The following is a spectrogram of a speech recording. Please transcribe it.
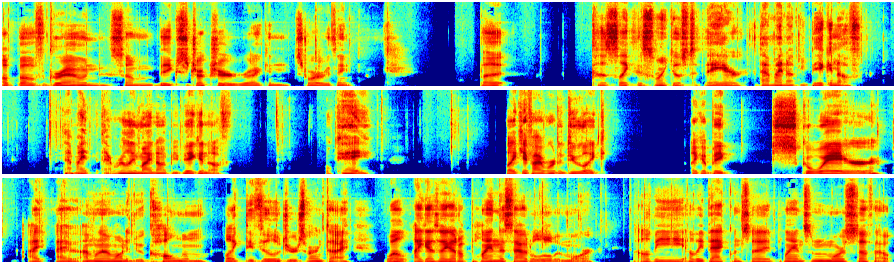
above ground, some big structure where I can store everything. But, because, like, this only goes to there. That might not be big enough. That might, that really might not be big enough. Okay. Like, if I were to do, like, like a big square, I, I I'm gonna want to do a column like the villagers, aren't I? Well, I guess I gotta plan this out a little bit more. I'll be I'll be back once I plan some more stuff out.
